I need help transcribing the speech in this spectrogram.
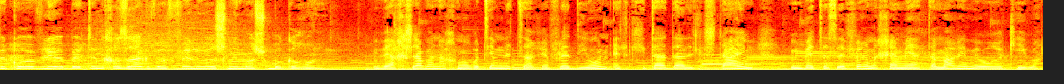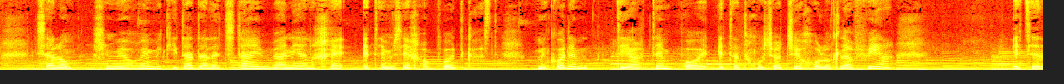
וכואב לי הבטן חזק ואפילו יש לי משהו בגרון. ועכשיו אנחנו רוצים לצרף לדיון את כיתה ד'2 מבית הספר נחמיה תמרי מאור עקיבא. שלום, שמי אורי מכיתה ד'2 ואני אנחה את המשך הפודקאסט. מקודם תיארתם פה את התחושות שיכולות להופיע אצל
